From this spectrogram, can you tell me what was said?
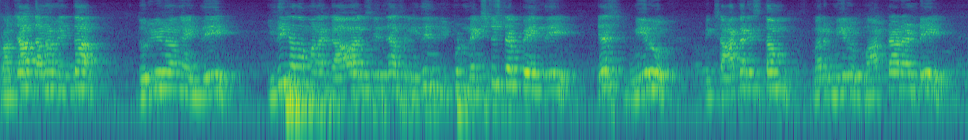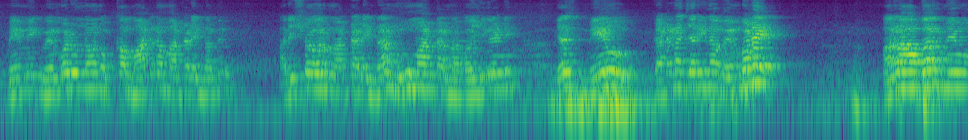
ప్రజాధనం ఎంత దుర్వినియోగం అయింది ఇది కదా మనకు కావాల్సింది. అసలు ఇది ఇప్పుడు నెక్స్ట్ స్టెప్ ఏంది? ఎస్ మీరు మీకు సహకరిస్తాం. మరి మీరు మాట్లాడండి. మేము మీకు వెంబడి ఉన్నామని ఒక్క మాటన మాట్లాడిందా మీరు? హరీష్ రావు గారు మాట్లాడిందా? నువ్వు మాట్లాడినా కౌశిక్ రెడ్డి? ఎస్ మేము ఘటన జరిగిన వెంబడే బరాబర్ మేము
